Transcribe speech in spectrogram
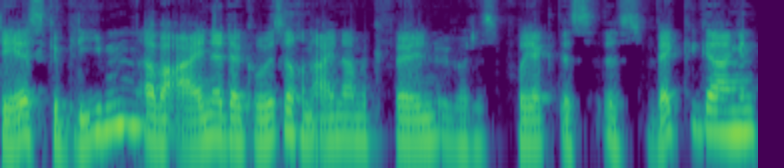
der ist geblieben, aber eine der größeren Einnahmequellen über das Projekt ist ist weggegangen.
